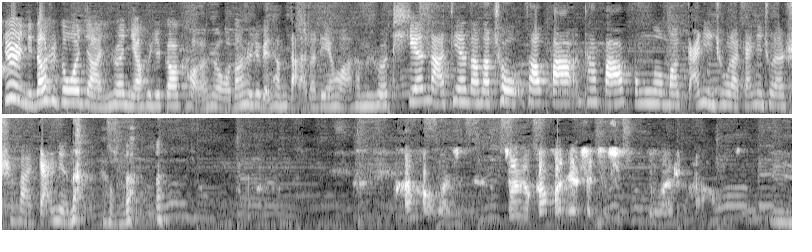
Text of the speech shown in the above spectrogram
就是你当时跟我讲，你说你要回去高考的时候，我当时就给他们打了个电话，他们说天哪天哪，他抽他发他发疯了吗？赶紧出来，赶紧出来吃饭，赶紧的什么的。还好吧，就是高考这件事，其实对我来说还好。嗯，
